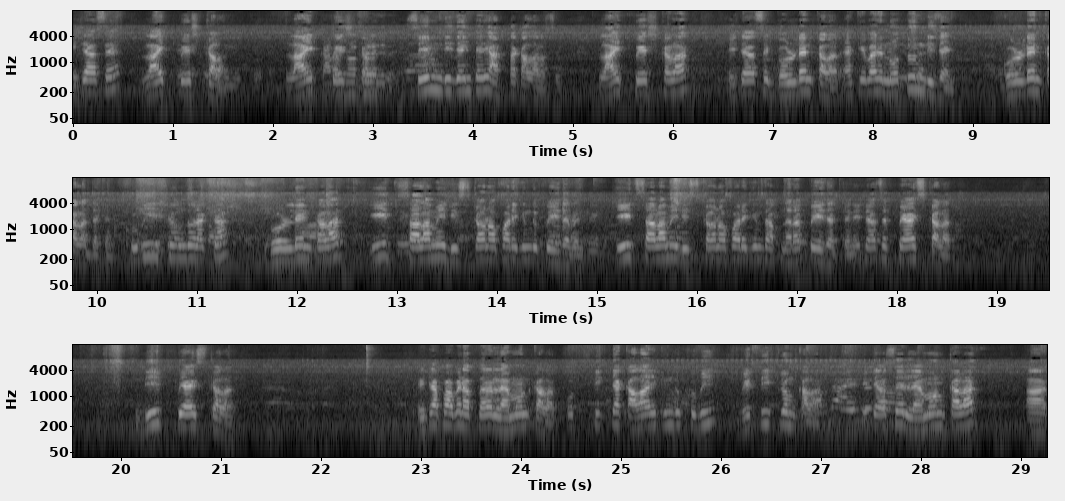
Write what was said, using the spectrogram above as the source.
এটা আছে light paste colour light paste colour same ডিজাইনটারই আটটা কালার আছে। লাইট পেস্ট কালার এটা আছে গোল্ডেন কালার একেবারে নতুন ডিজাইন গোল্ডেন কালার দেখেন, খুবই সুন্দর একটা গোল্ডেন কালার ঈদ সালামি ডিসকাউন্ট অফারে কিন্তু পেয়ে যাবেন। ঈদ সালামি ডিসকাউন্ট অফারে কিন্তু আপনারা পেয়ে যাচ্ছেন। এটা আছে পেঁয়াজ কালার ডিপ পেঁয়াজ কালার এটা পাবেন আপনারা লেমন কালার প্রত্যেকটা কালারই কিন্তু খুবই ব্যতিক্রম কালার এটা আছে লেমন কালার আর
